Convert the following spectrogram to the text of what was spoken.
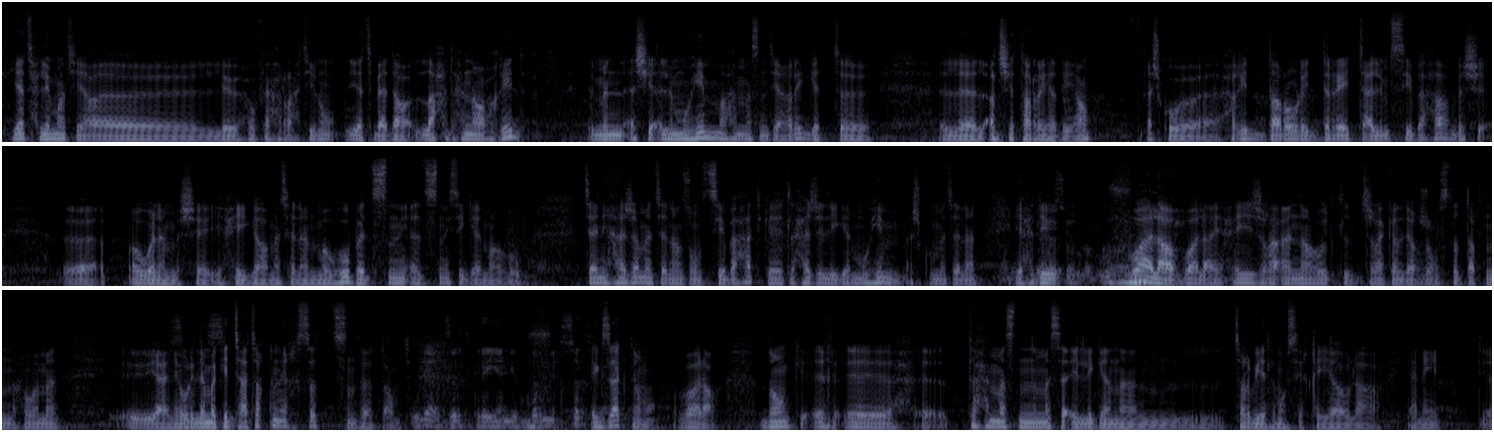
يا لي ماتيغ اللي حو فيه راحتينو يا بعدا. لاحظ حنا وحغيد من الأشياء المهمة مثلا تيغري قالت الأنشطة الرياضية. أشكو حغيد ضروري الدري يتعلم السباحة باش اولا باش يحيقا مثلا موهوب. هاد السني هاد السني موهوب. ثاني حاجة مثلا زون السباحة كانت الحاجة اللي كان مهم. أشكون مثلا يحدي فوالا فوالا. يجرى أنه تجرى كان ليرجونس تضرت نحو من يعني ولا ما كيتعتقني خصها تسنت تعمت ولا غزرت كريان يضرني خصها اكزاكتومون فوالا دونك تحمسنا المسائل اللي كان التربية الموسيقية ولا يعني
